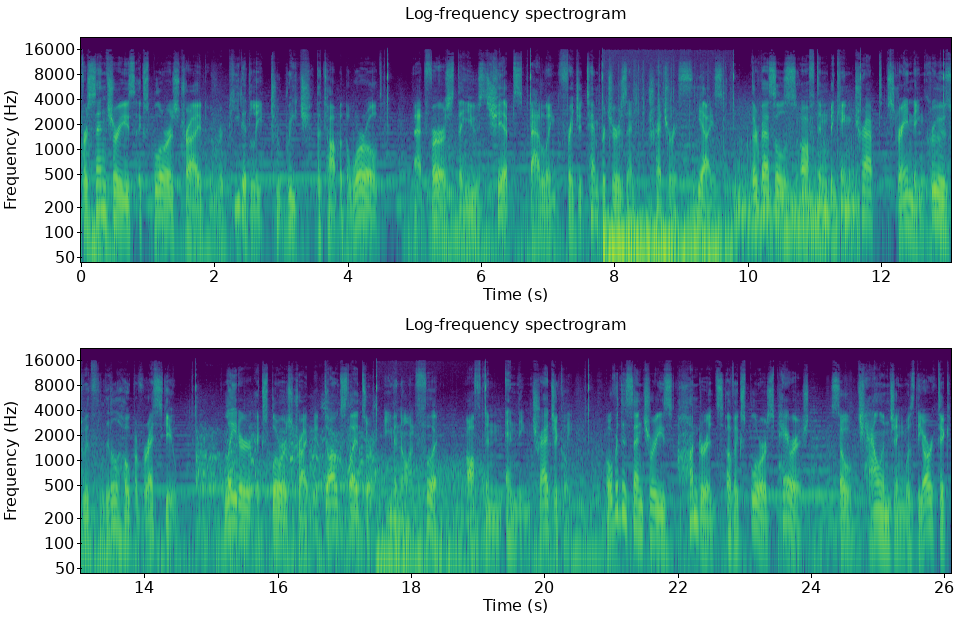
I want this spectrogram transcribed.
For centuries, explorers tried repeatedly to reach the top of the world. At first, they used ships battling frigid temperatures and treacherous sea ice. Their vessels often became trapped, stranding crews with little hope of rescue. Later, explorers tried with dog sleds or even on foot, often ending tragically. Over the centuries, hundreds of explorers perished. So challenging was the Arctic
